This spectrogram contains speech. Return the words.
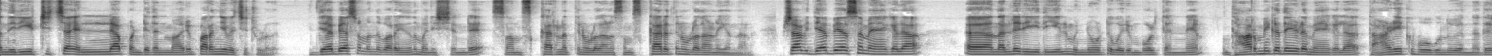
നിരീക്ഷിച്ച എല്ലാ പണ്ഡിതന്മാരും പറഞ്ഞു വെച്ചിട്ടുള്ളത്. വിദ്യാഭ്യാസം എന്ന് പറയുന്നത് മനുഷ്യന്റെ സംസ്കരണത്തിനുള്ളതാണ് സംസ്കാരത്തിനുള്ളതാണ് എന്നാണ്. പക്ഷേ ആ വിദ്യാഭ്യാസ മേഖല നല്ല രീതിയിൽ മുന്നോട്ട് വരുമ്പോൾ തന്നെ ധാർമ്മികതയുടെ മേഖല താഴേക്ക് പോകുന്നു എന്നത്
